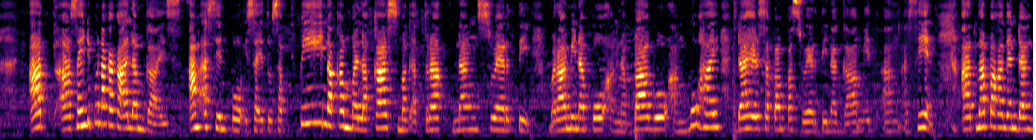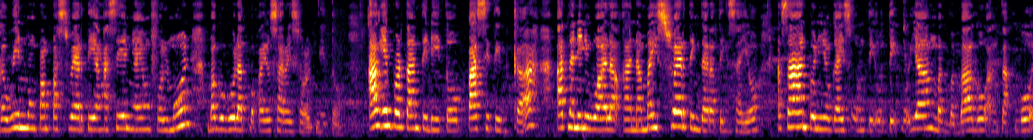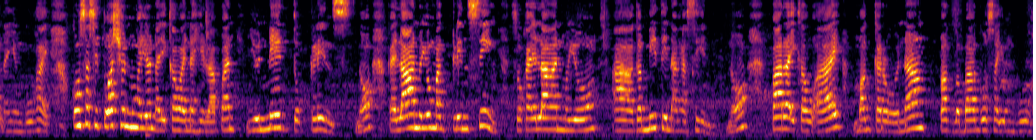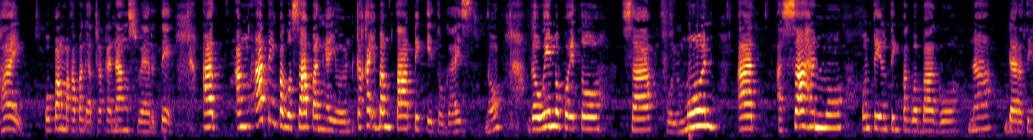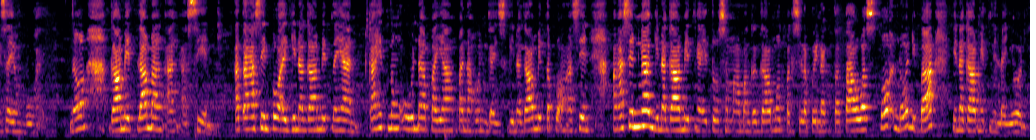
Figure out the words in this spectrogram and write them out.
At uh, sa hindi po nakakaalam guys, ang asin po isa ito sa pinakamalakas mag-attract ng swerte. Marami na po ang nabago ang buhay dahil sa pampaswerte na gamit ang asin. At napakagandang gawin mong pampaswerte ang asin ngayong full moon, magugulat po kayo sa result nito. Ang importante dito, positive ka at naniniwala ka na may swerting darating sa iyo. Asahan po niyo guys, unti-unti po yang magbabago ang takbo ng iyong buhay. Kung sa sitwasyon mo ngayon ay ikaw ay nahirapan, you need to cleanse, no? Kailangan mo yung mag-cleansing. So kailangan mo yung uh, gamitin ang asin, no? Para ikaw ay magkaroon ng pagbabago sa iyong buhay upang makapag-attract ka ng swerte. At ang ating pag-usapan ngayon, kakaibang topic ito guys, no? Gawin mo po ito sa full moon at asahan mo unti-unting pagbabago na darating sa iyong buhay. No? Gamit lamang ang asin. At ang asin po ay ginagamit na yan. Kahit nung una pa yung panahon guys, ginagamit na po ang asin. Ang asin nga, ginagamit nga ito sa mga manggagamot pag sila po ay nagtatawas po, no? ba? Ginagamit nila yon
